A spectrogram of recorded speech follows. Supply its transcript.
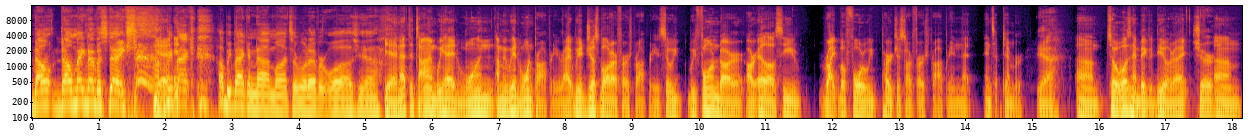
Don't don't make no mistakes. I'll Yeah, be it- back. I'll be back in nine months or whatever it was. Yeah. Yeah, and at the time we had one. I mean, we had one property, right? We had just bought our first property, so we, we formed our our LLC right before we purchased our first property in that in September. Yeah. Um, so it wasn't that big of a deal, right? Sure. Um,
